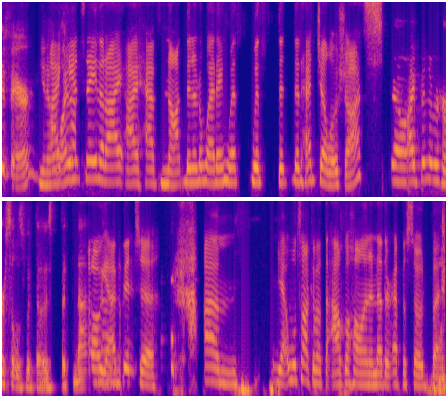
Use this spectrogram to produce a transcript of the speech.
affair you know i can't not? say that i i have not been at a wedding with with that, that had jello shots. No i've been to rehearsals with those but not oh yeah i've been to um yeah we'll talk about the alcohol in another episode but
